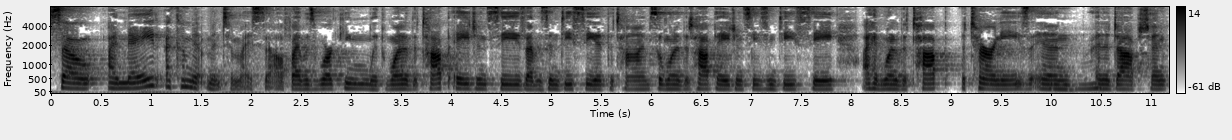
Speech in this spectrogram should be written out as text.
So I made a commitment to myself. I was working with one of the top agencies. I was in DC at the time. So one of the top agencies in DC. I had one of the top attorneys in, mm-hmm. in adoption.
